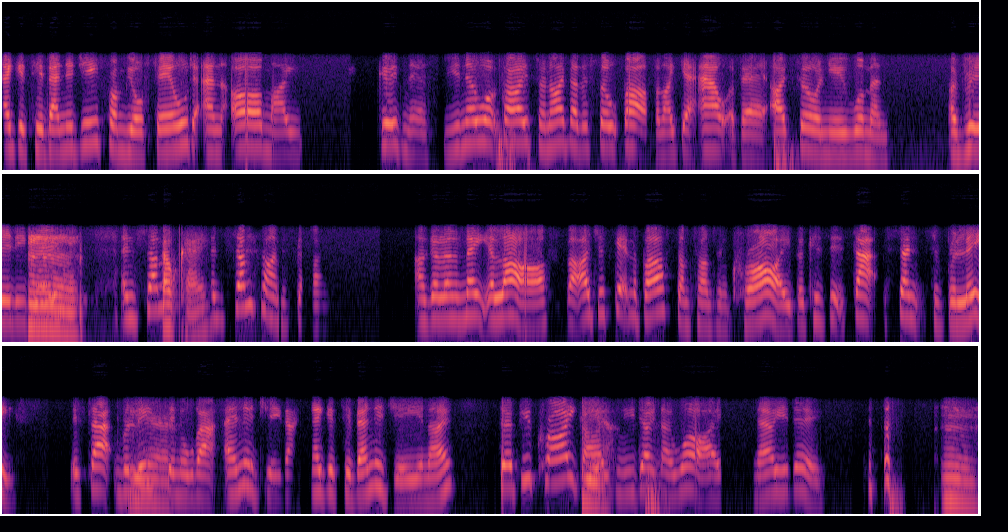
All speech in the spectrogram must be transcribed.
negative energy from your field. And oh my goodness, you know what, guys? When I've had a salt bath and I get out of it, I feel a new woman. I really do. Mm. And some Okay. and sometimes, guys, I'm gonna make you laugh, but I just get in the bath sometimes and cry because it's that sense of release. It's that releasing all that energy, that negative energy, you know. So if you cry, guys, Yeah. and you don't know why, now you do. Mm.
